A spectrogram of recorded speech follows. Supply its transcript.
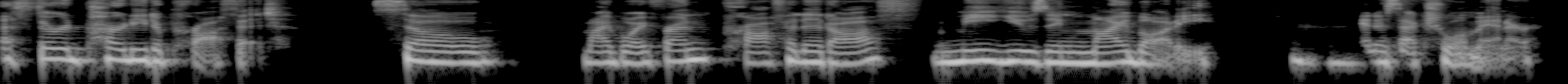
a third party to profit. So my boyfriend profited off me using my body mm-hmm. in a sexual manner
